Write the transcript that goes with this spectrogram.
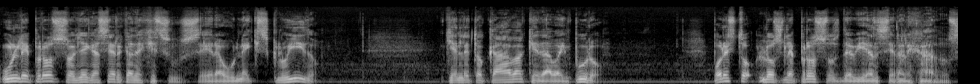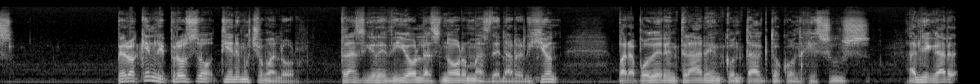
Un leproso llega cerca de Jesús, era un excluido. Quien le tocaba quedaba impuro. Por esto los leprosos debían ser alejados. Pero aquel leproso tiene mucho valor. Transgredió las normas de la religión para poder entrar en contacto con Jesús al llegar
